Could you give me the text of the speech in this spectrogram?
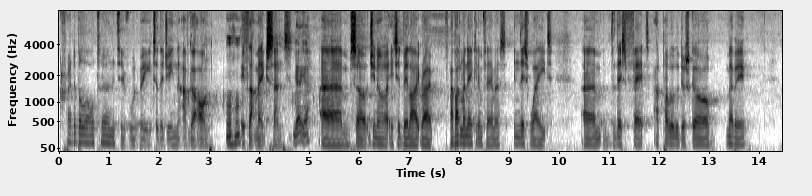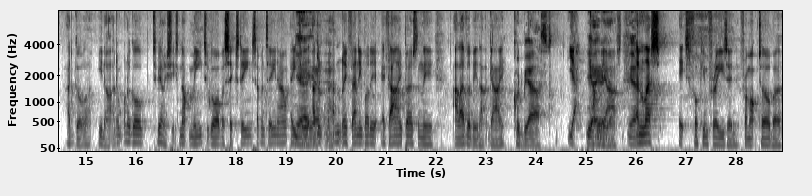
credible alternative would be to the jean that I've got on, if that makes sense. Yeah, yeah. Um, so do you know it'd be like right? I've had my naked and famous in this weight, um, for this fit. I'd probably just go maybe. I'd go, like, you know, I don't want to go. To be honest, it's not me to go over 16, 17 out, 18. Yeah, yeah, I don't. yeah. I don't know if anybody, if I personally, I'll ever be that guy. Could be asked. Yeah, Yeah, can yeah, be asked. Unless it's fucking freezing from October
